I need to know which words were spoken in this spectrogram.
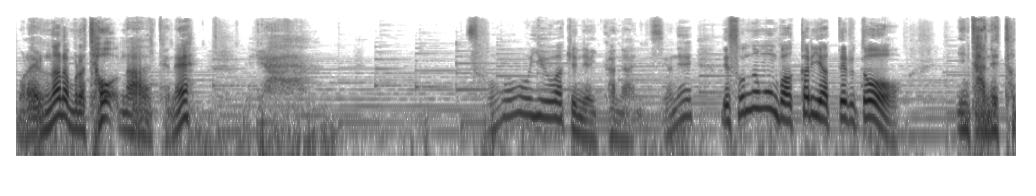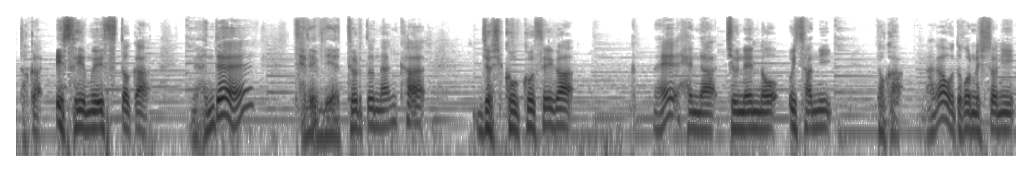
もらえるならもらっちゃおうなんてね。いやそういうわけにはいかないんですよね。で、そんなもんばっかりやってると、インターネットとか SMS とか、なんだテレビでやってるとなんか女子高校生がね、変な中年のおじさんにとか、なんか男の人に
